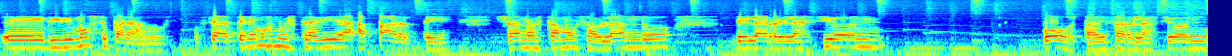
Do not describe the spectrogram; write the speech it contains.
eh, vivimos separados. O sea, tenemos nuestra vida aparte. Ya no estamos hablando de la relación posta, de esa relación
